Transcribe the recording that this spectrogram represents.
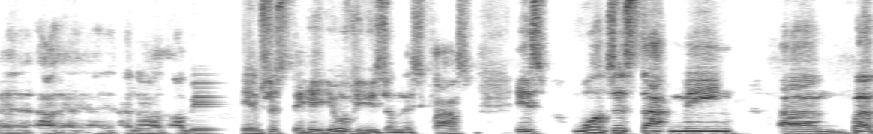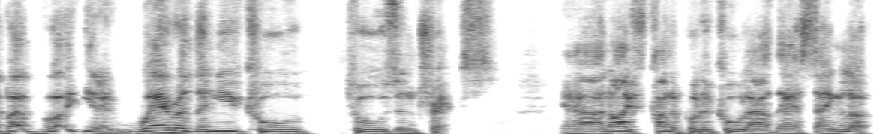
uh, uh, and I'll, I'll, be interested to hear your views on this, Claus. Is what does that mean? Um, but but but you know, where are the new cool tools and tricks? Yeah, and I've kind of put a call out there saying, look,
